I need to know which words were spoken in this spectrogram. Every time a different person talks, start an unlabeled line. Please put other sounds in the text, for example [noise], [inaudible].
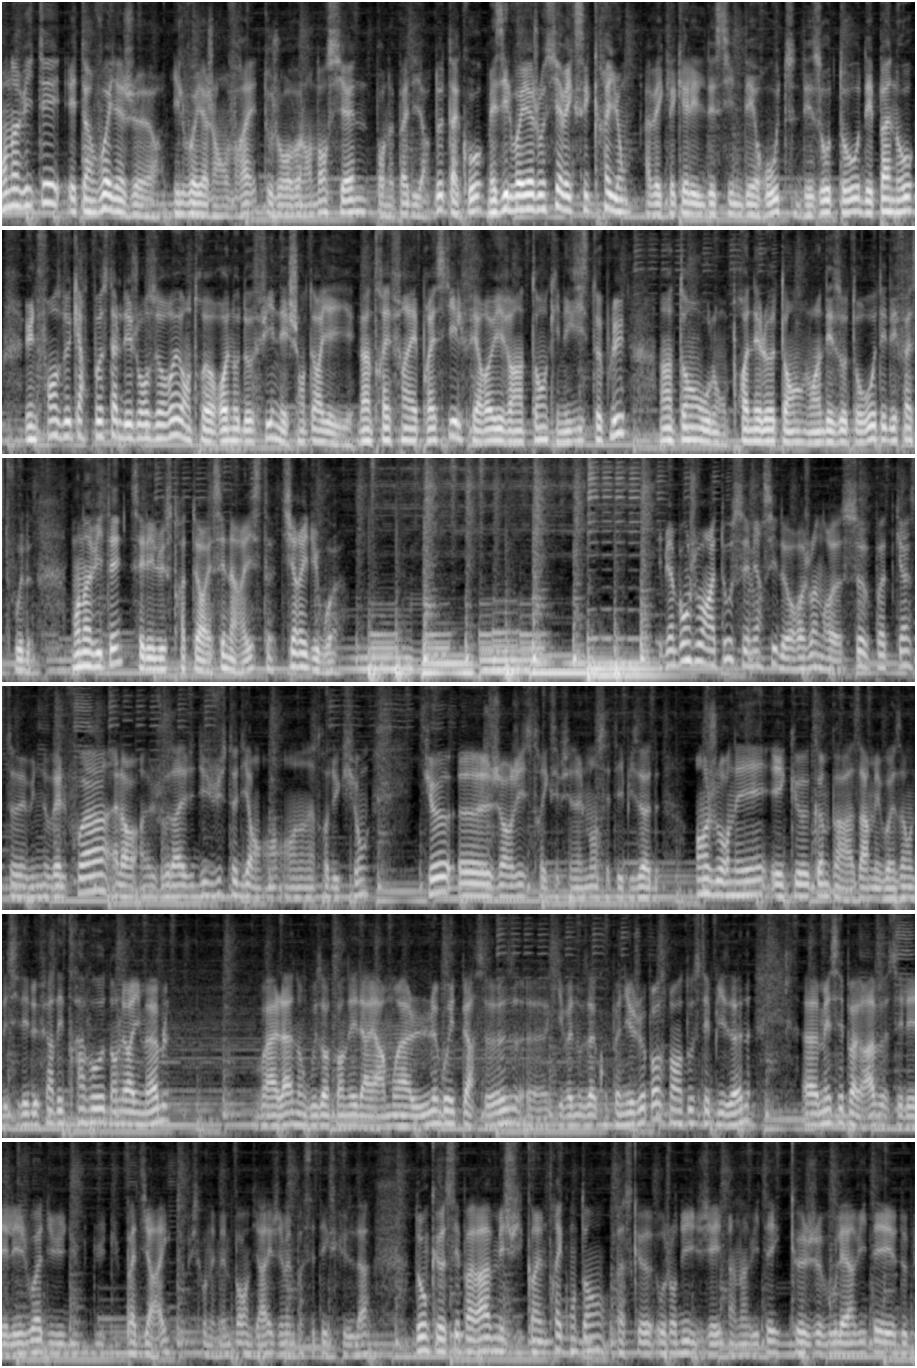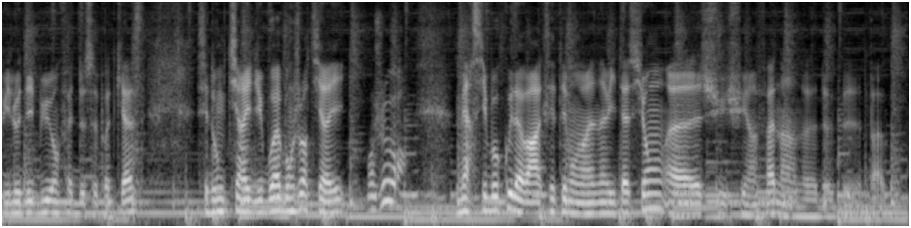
Mon invité est un voyageur. Il voyage en vrai, toujours au volant d'ancienne, pour ne pas dire de taco, mais il voyage aussi avec ses crayons, avec lesquels il dessine des routes, des autos, des panneaux, une France de cartes postales des jours heureux entre Renault Dauphine et Chanteur Yéyé. D'un trait fin et précis, il fait revivre un temps qui n'existe plus, un temps où l'on prenait le temps, loin des autoroutes et des fast-foods. Mon invité, c'est l'illustrateur et scénariste Thierry Dubois. Eh bonjour à tous et merci de rejoindre ce podcast une nouvelle fois. Alors je voudrais juste dire en, introduction que euh, j'enregistre exceptionnellement cet épisode en journée et que comme par hasard mes voisins ont décidé de faire des travaux dans leur immeuble. Voilà, donc vous entendez derrière moi le bruit de perceuse euh, qui va nous accompagner, je pense, pendant tout cet épisode. Euh, mais c'est pas grave, c'est les, joies du, pas direct, puisqu'on n'est même pas en direct, j'ai même pas cette excuse-là. Donc euh, c'est pas grave, mais je suis quand même très content parce qu'aujourd'hui j'ai un invité que je voulais inviter depuis le début en fait de ce podcast. C'est donc Thierry Dubois. Bonjour Thierry.
Bonjour.
Merci beaucoup d'avoir accepté mon invitation. je, suis, un fan, hein, de,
